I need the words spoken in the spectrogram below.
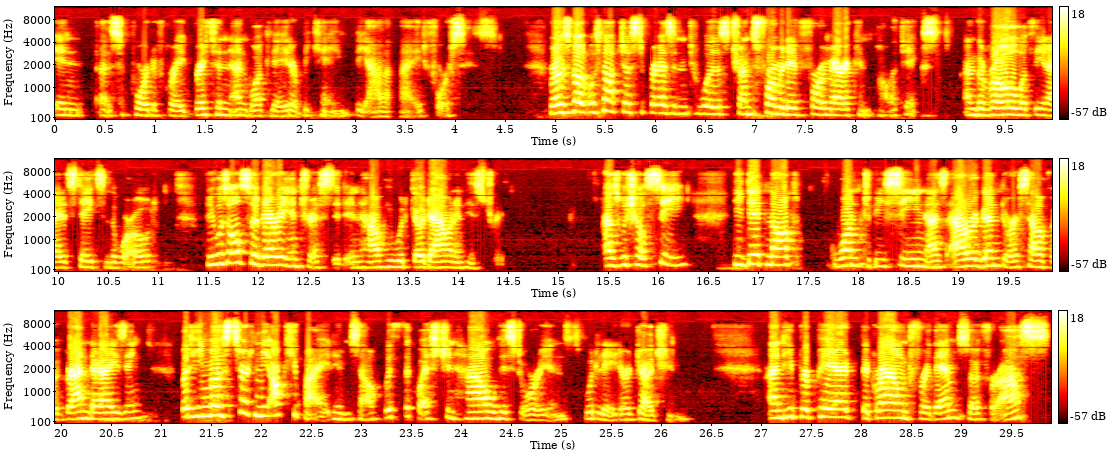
in uh, support of Great Britain and what later became the Allied forces. Roosevelt was not just a president who was transformative for American politics and the role of the United States in the world, but he was also very interested in how he would go down in history. As we shall see, he did not want to be seen as arrogant or self-aggrandizing, but he most certainly occupied himself with the question how historians would later judge him. And he prepared the ground for them, so for us,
